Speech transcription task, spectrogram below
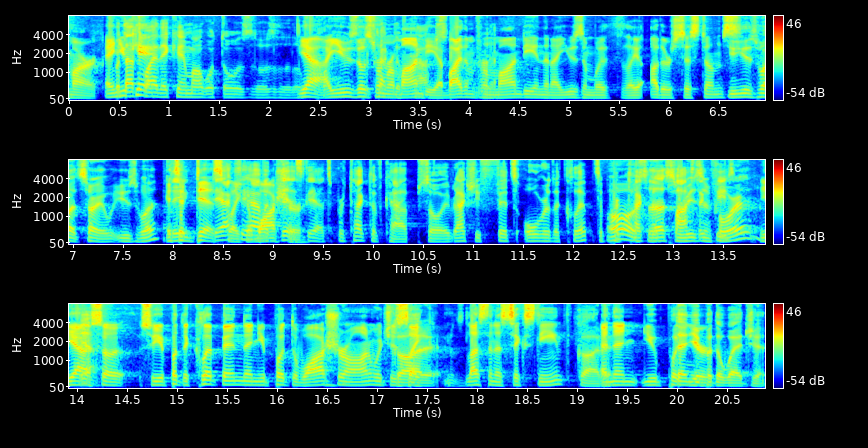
mark. And but you that's can't. why they came out with those those little. yeah, I use those from protective Raimondi. caps. I buy them from Raimondi, and then I use them with like other systems. You use what? Sorry, use what? It's a disc, like a have washer. disc, yeah, it's a protective cap, so it actually fits over the clip. It's a Oh, so that's the reason piece. for it? Yeah, Yeah. so so you put the clip in, then you put the washer on, which is Got like it. less than a sixteenth. Got it. and then you put Then you put the wedge in.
